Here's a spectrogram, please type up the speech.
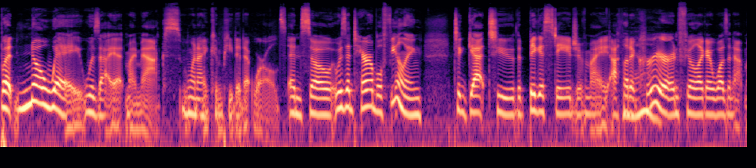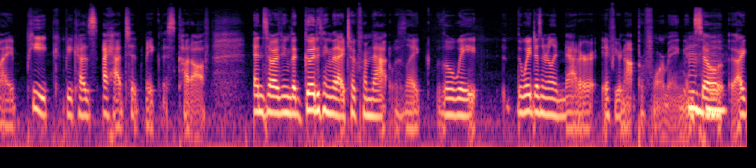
But no way was I at my max when Mm-hmm. I competed at Worlds. And so it was a terrible feeling to get to the biggest stage of my athletic Yeah. career and feel like I wasn't at my peak because I had to make this cutoff. And so I think the good thing that I took from that was like the weight the weight doesn't really matter if you're not performing. And so Mm-hmm. I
